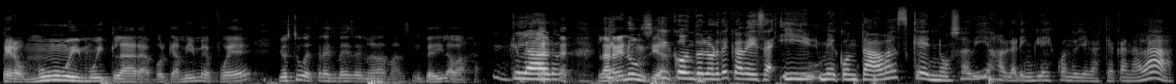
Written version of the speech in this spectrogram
pero muy, muy clara, porque a mí me fue, yo estuve tres meses nada más y pedí la baja. Claro. La Y- renuncia. Y con dolor de cabeza. Y me contabas que no sabías hablar inglés cuando llegaste a Canadá.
